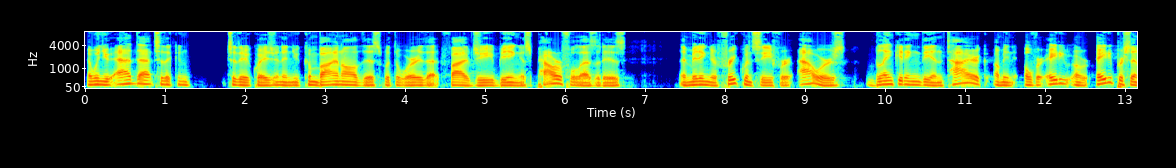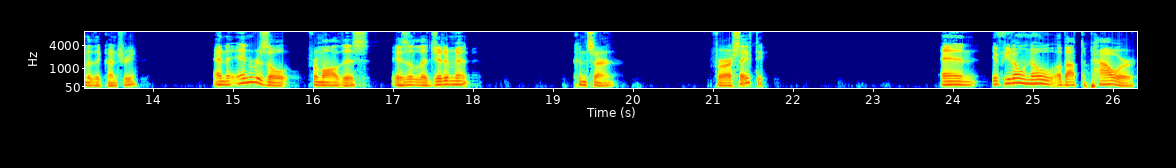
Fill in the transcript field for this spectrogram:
And when you add that to the to the equation and you combine all this with the worry that 5G being as powerful as it is, emitting a frequency for hours, blanketing the entire I mean over 80 or 80% of the country, and the end result from all this is a legitimate concern for our safety. And if you don't know about the power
